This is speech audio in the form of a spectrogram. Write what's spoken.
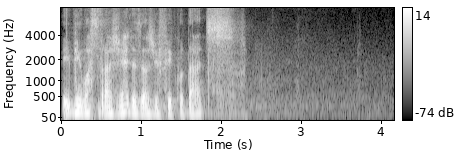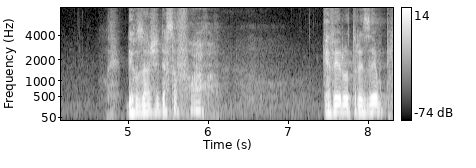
em meio às tragédias e às dificuldades. Deus age dessa forma. Quer ver outro exemplo?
